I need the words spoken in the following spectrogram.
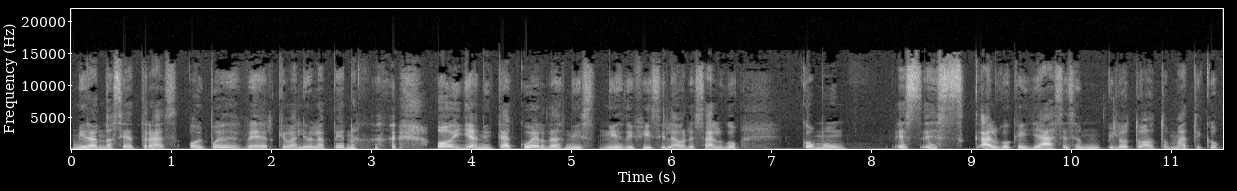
mirando hacia atrás, hoy puedes ver que valió la pena. hoy ya ni te acuerdas ni es, ni es difícil, ahora es algo común. Es, es algo que ya haces en un piloto automático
